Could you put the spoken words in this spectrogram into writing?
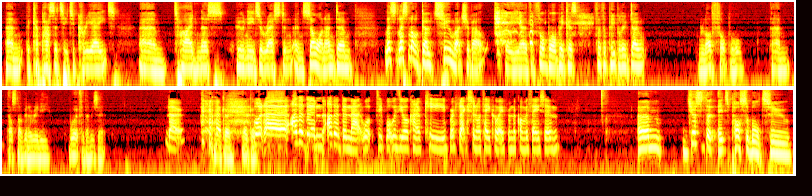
um, the capacity to create um, tiredness, who needs a rest, and and so on. And um, let's let's not go too much about the uh, the football because for the people who don't love football, um, that's not going to really work for them, is it? No. okay. Okay. What uh, other than other than that, what did, what was your kind of key reflection or takeaway from the conversation? Um, just that it's possible to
